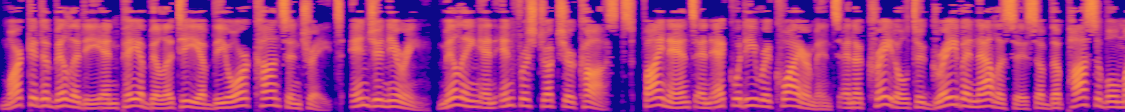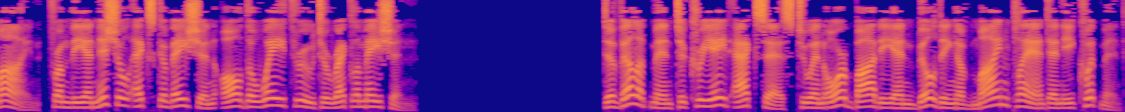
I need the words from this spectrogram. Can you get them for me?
marketability and payability of the ore concentrates, engineering, milling and infrastructure costs, finance and equity requirements and a cradle-to-grave analysis of the possible mine, from the initial excavation all the way through to reclamation. Development to create access to an ore body and building of mine plant and equipment.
